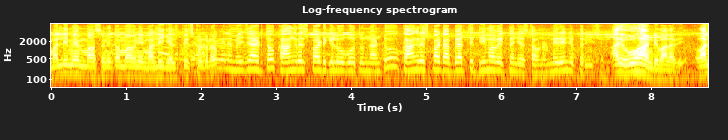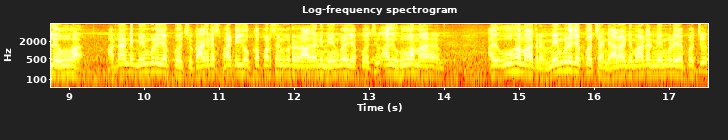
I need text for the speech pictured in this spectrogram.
మళ్ళీ మేము మా సునీతమ్మని మళ్ళీ గెలిపించుకుంటున్నాం. మెజార్టీతో కాంగ్రెస్ పార్టీ గెలవబోతుందంటూ కాంగ్రెస్ పార్టీ అభ్యర్థి ధీమా వ్యక్తం చేస్తూ ఉన్నారు మీరేం చెప్తారు విషయం? అది ఊహ అండి వాళ్ళది. వాళ్ళ ఊహ. అట్లాంటి మేము కూడా చెప్పుకోవచ్చు. కాంగ్రెస్ పార్టీకి ఒక్క పర్సెంట్ కూడా రాదని మేము కూడా చెప్పొచ్చు అది ఊహ మా అది ఊహ మాత్రమే. మేము కూడా చెప్పొచ్చు అండి. అలాంటి మాటలు మేము కూడా చెప్పొచ్చు.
